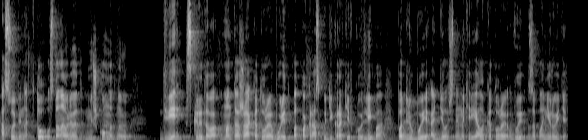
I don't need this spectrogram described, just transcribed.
особенно кто устанавливает межкомнатную скрытого монтажа, которая будет под покраску, декоративку, либо под любые отделочные материалы, которые вы запланируете.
